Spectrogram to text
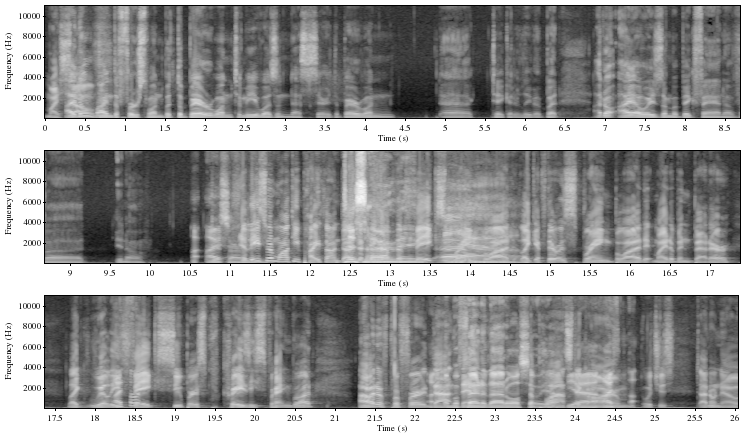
myself. I don't mind the first one, but the bear one to me wasn't necessary. The bear one, uh, take it or leave it. But I don't. I always am a big fan of, uh, you know, I, I. At least when Monty Python does it, they have the fake spraying Ah. blood. Like if there was spraying blood, it might have been better. Like really thought- fake, super sp- crazy spraying blood. I would have preferred that. I'm a than fan of that also, The yeah. plastic Yeah, I- arm, uh, which is I don't know,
